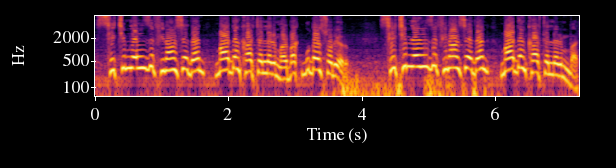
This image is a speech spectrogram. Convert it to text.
seçimlerinizi finanse eden maden kartellerim var. Bak buradan soruyorum. Seçimlerinizi finanse eden maden kartellerim var.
